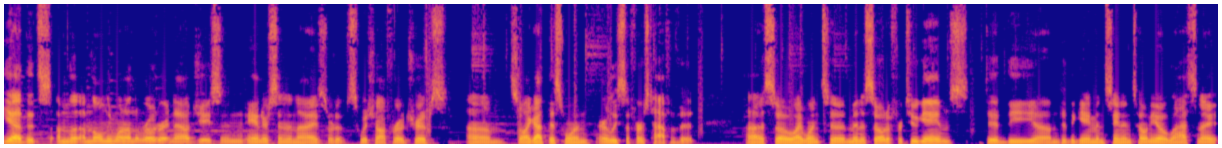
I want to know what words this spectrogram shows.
yeah, that's I'm the I'm the only one on the road right now. Jason Anderson and I sort of switch off road trips. Um, so I got this one, or at least the first half of it. Uh, so I went to Minnesota for two games. Did the um, did the game in San Antonio last night,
